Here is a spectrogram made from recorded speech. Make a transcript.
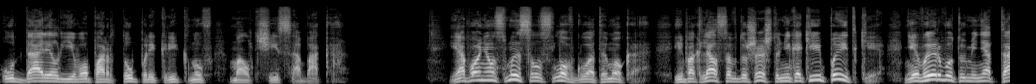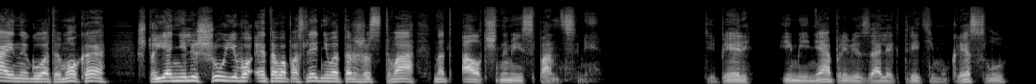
ударил его по рту, прикрикнув «Молчи, собака!». Я понял смысл слов Гуатемока и поклялся в душе, что никакие пытки не вырвут у меня тайны Гуатемока, что я не лишу его этого последнего торжества над алчными испанцами. Теперь и меня привязали к третьему креслу,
